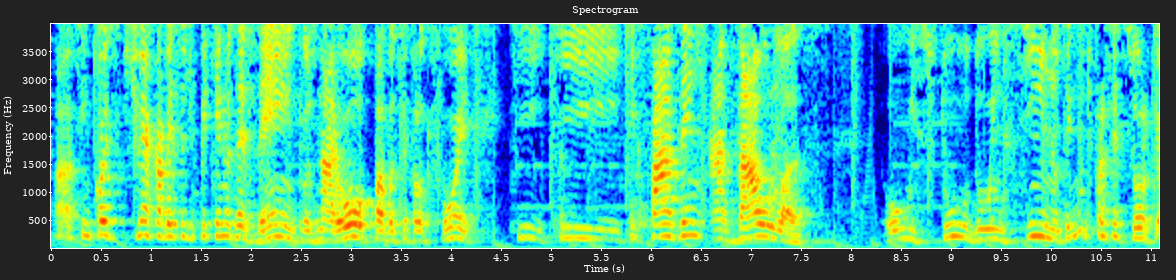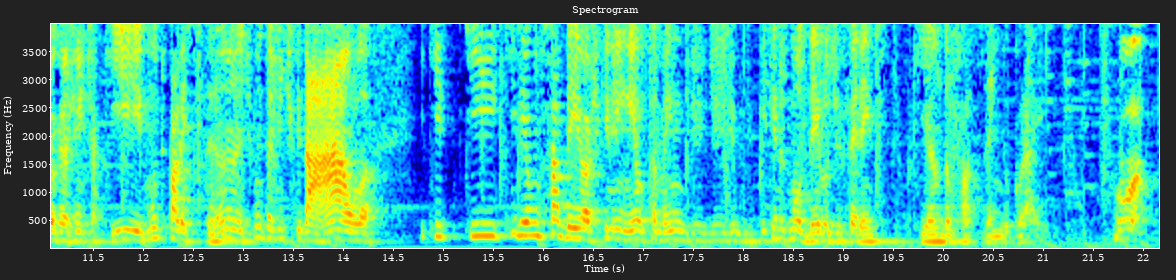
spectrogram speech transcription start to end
assim, coisas que tiverem a cabeça de pequenos exemplos, na Europa, você falou que foi, que, que, que fazem as aulas, ou estudo, o ensino. Tem muito professor que ouve a gente aqui, muito palestrante, muita gente que dá aula e que, que queriam saber, eu acho que nem eu também, de, de, de pequenos modelos diferentes que andam fazendo por aí. Boa.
